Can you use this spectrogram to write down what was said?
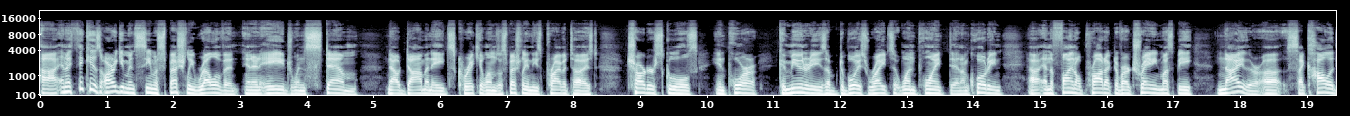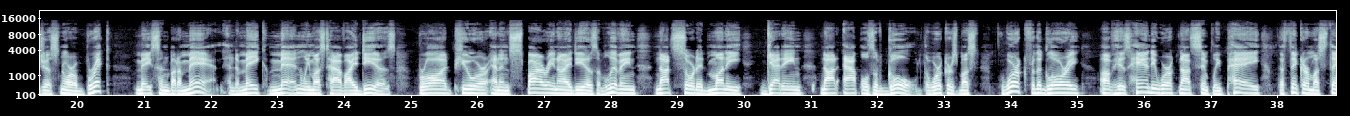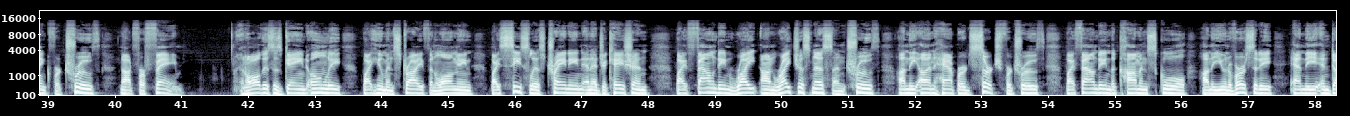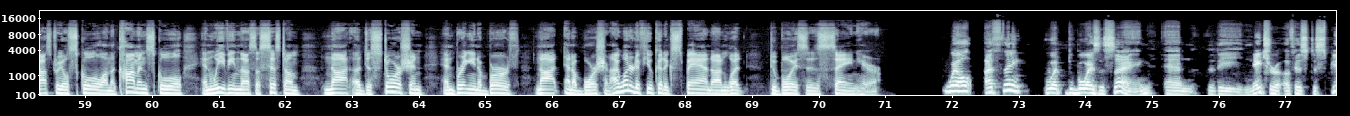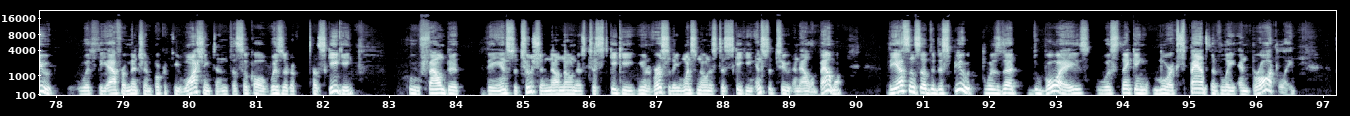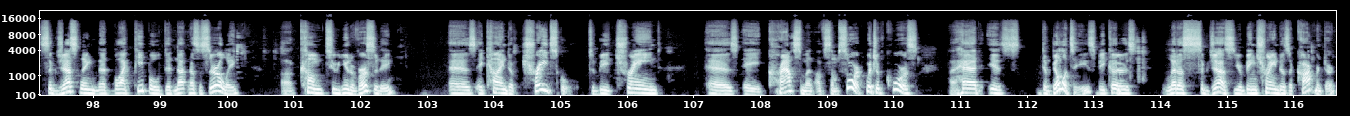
Uh, and I think his arguments seem especially relevant in an age when STEM now dominates curriculums, especially in these privatized charter schools in poor communities. Uh, du Bois writes at one point, and I'm quoting, uh, and the final product of our training must be neither a psychologist nor a brick mason, but a man. And to make men, we must have ideas, broad, pure, and inspiring ideas of living, not sordid money getting, not apples of gold. The workers must work for the glory of his handiwork, not simply pay. The thinker must think for truth, not for fame. And all this is gained only by human strife and longing, by ceaseless training and education, by founding right on righteousness and truth, on the unhampered search for truth, by founding the common school on the university and the industrial school on the common school, and weaving thus a system, not a distortion, and bringing a birth, not an abortion. I wondered if you could expand on what Du Bois is saying here. Well, I think what Du Bois is saying and the nature of his dispute with the aforementioned Booker T. Washington, the so called Wizard of Tuskegee, who founded the institution now known as Tuskegee University, once known as Tuskegee Institute in Alabama, The essence of the dispute was that Du Bois was thinking more expansively and broadly, suggesting that Black people did not necessarily uh, come to university as a kind of trade school to be trained as a craftsman of some sort, which of course uh, had its debilities because let us suggest you're being trained as a carpenter,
